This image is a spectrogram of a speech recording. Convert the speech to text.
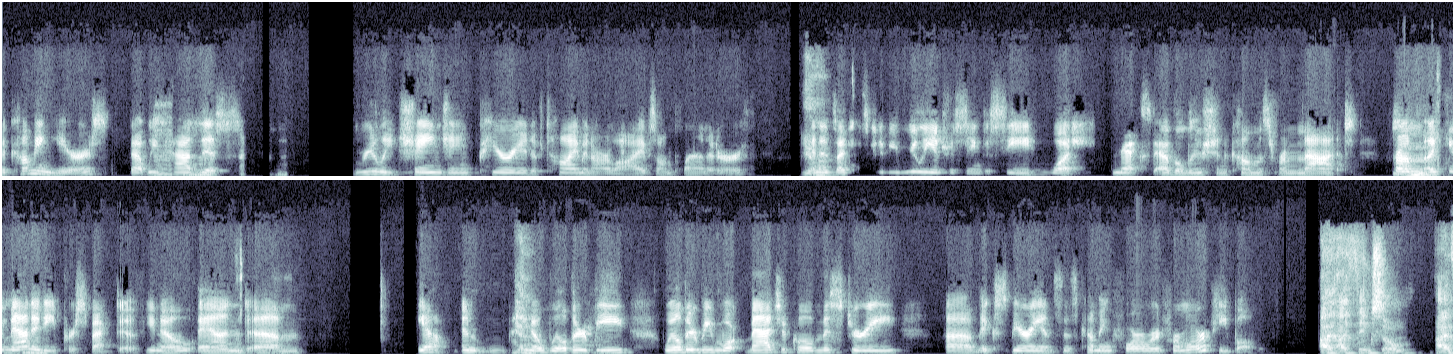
the coming years that we've had mm-hmm. this really changing period of time in our lives on planet Earth. Yeah. And it's, I think it's going to be really interesting to see what next evolution comes from that, from mm-hmm. a humanity perspective, you know, and um, yeah and yeah. you know will there be will there be more magical mystery um, experiences coming forward for more people I, I think so i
